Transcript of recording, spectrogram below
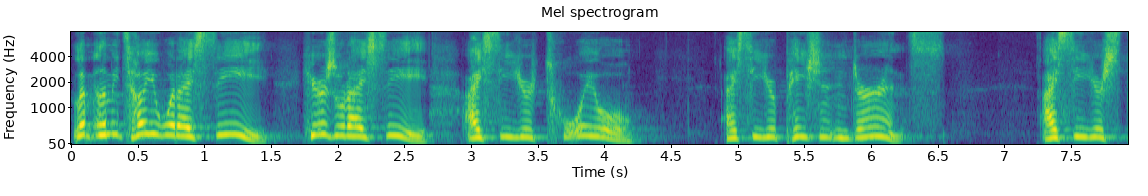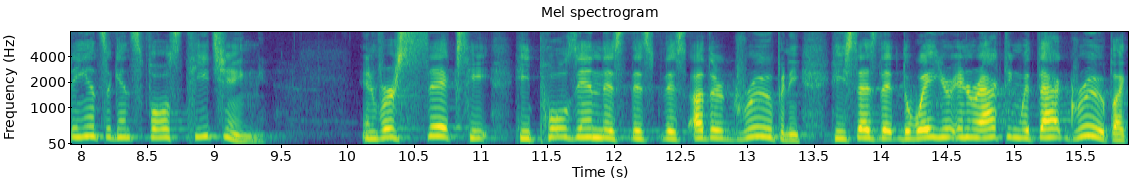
Let, let me tell you what I see. Here's what I see I see your toil, I see your patient endurance, I see your stance against false teaching. In verse 6, he, he pulls in this, this, this other group and he, he says that the way you're interacting with that group, like,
